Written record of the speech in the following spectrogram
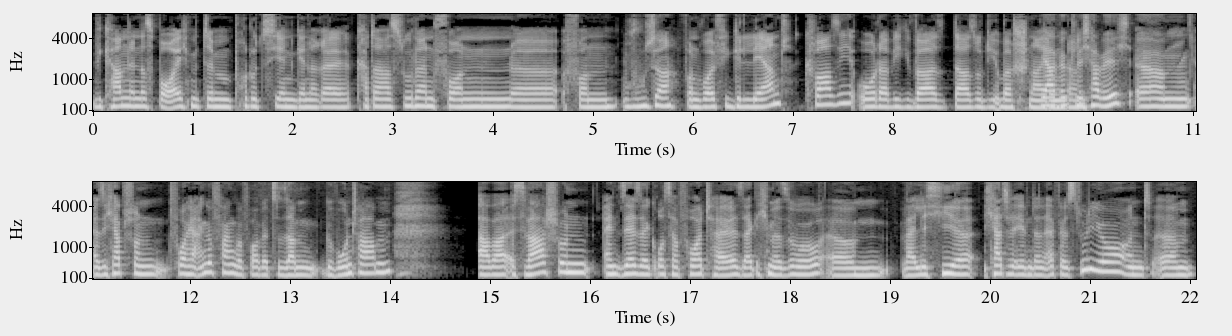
Wie kam denn das bei euch mit dem Produzieren generell? Katha, hast du dann von, äh, von Wusa, von Wolfi gelernt quasi? Oder wie war da so die Überschneidung? Ja, wirklich habe ich. Ähm, also ich habe schon vorher angefangen, bevor wir zusammen gewohnt haben. Aber es war schon ein sehr, sehr großer Vorteil, sag ich mal so, ähm, weil ich hier, ich hatte eben dann FL Studio und ähm,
